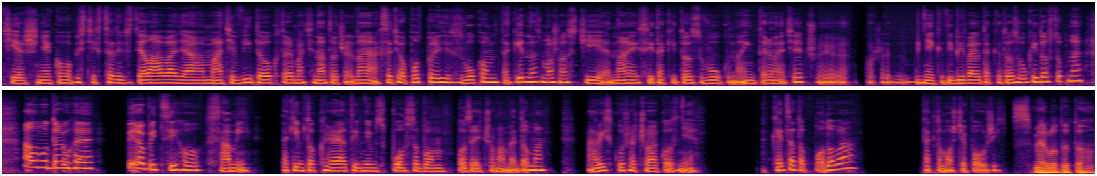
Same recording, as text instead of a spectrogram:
tiež niekoho by ste chceli vzdelávať a máte video, ktoré máte natočené a chcete ho podporiť zvukom, tak jedna z možností je nájsť si takýto zvuk na internete, čo je, že niekedy bývajú takéto zvuky dostupné, alebo druhé, vyrobiť si ho sami takýmto kreatívnym spôsobom, pozrieť, čo máme doma a vyskúšať, čo ako znie. Keď sa to podobá, tak to môžete použiť. Smelo do toho.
